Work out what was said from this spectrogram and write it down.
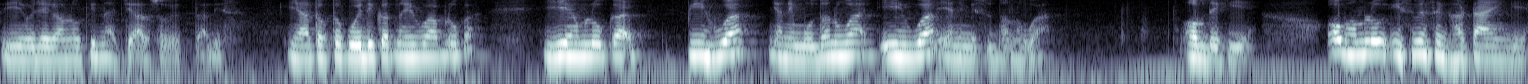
तो ये हो जाएगा हम लोग कितना? चार सौ इकतालीस। यहाँ तक तो कोई दिक्कत नहीं हुआ आप लोग का। ये हम लोग का पी हुआ, यानी मूलधन हुआ ए हुआ, यानी मिश्रधन हुआ। अब देखिए, अब हम लोग इसमें से घटाएँगे।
